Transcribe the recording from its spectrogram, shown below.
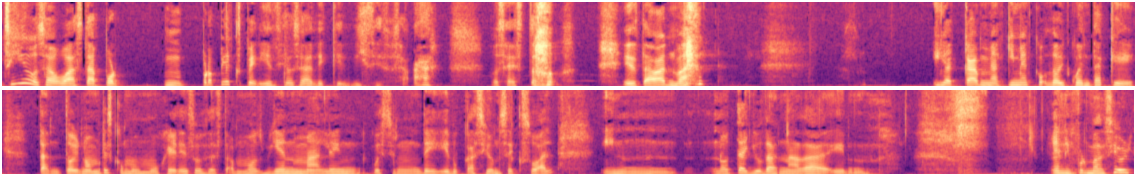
sí, o sea, o hasta por propia experiencia, o sea, de que dices, o sea, ah, o sea, esto estaban mal. Y acá aquí me doy cuenta que tanto en hombres como mujeres, o sea, estamos bien mal en cuestión de educación sexual y no te ayuda nada en, en la información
